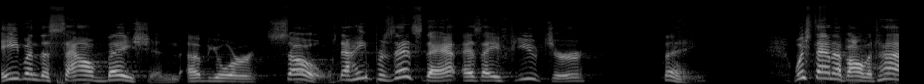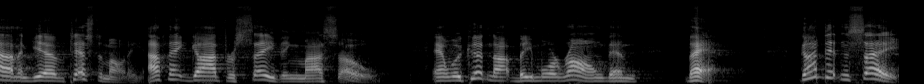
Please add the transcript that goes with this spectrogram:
even the salvation of your souls. Now, he presents that as a future thing. We stand up all the time and give testimony. I thank God for saving my soul. And we could not be more wrong than that. God didn't save.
